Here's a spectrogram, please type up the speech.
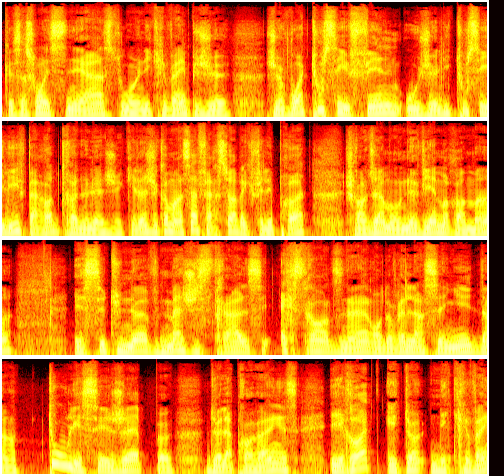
que ce soit un cinéaste ou un écrivain, puis je je vois tous ses films ou je lis tous ses livres par ordre chronologique. Et là, j'ai commencé à faire ça avec Philippe Roth. Je suis rendu à mon neuvième roman. Et c'est une œuvre magistrale, c'est extraordinaire. On devrait l'enseigner dans tous les cégeps euh, de la province. Et Roth est un écrivain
